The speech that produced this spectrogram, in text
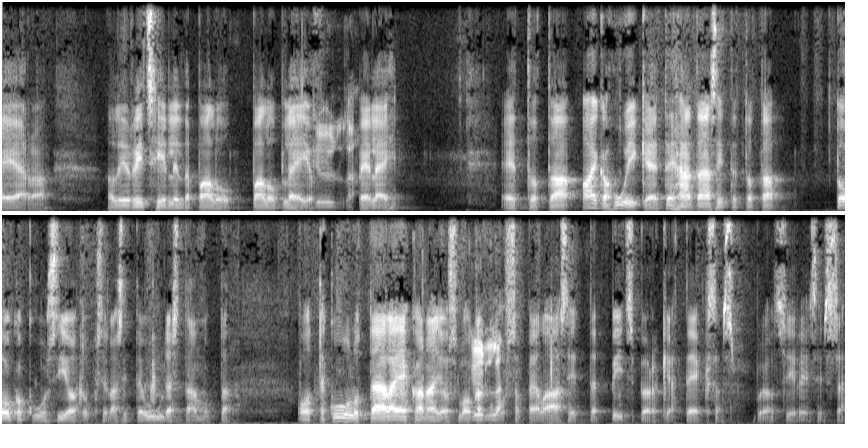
ERA. Oli Rich Hilliltä paluu, paluu Kyllä. Et tota, aika huikea. Tehdään tämä sitten tota, toukokuun sijoituksilla sitten uudestaan, mutta olette kuullut täällä ekana, jos lokakuussa pelaa sitten Pittsburgh ja Texas World Seriesissä.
